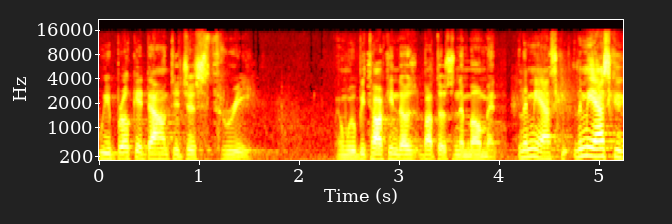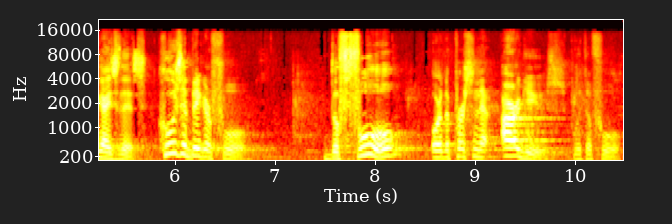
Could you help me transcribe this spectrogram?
we broke it down to just three. And we'll be talking those, about those in a moment. Let me, ask you, let me ask you guys this Who's a bigger fool? The fool or the person that argues with a fool?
